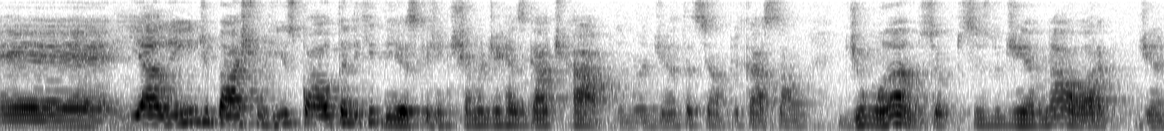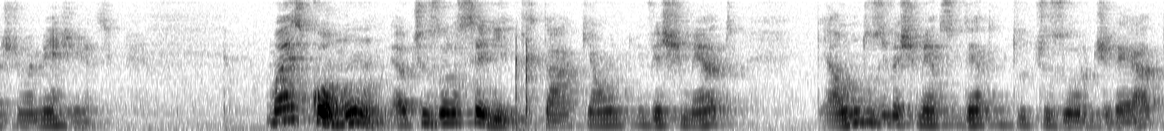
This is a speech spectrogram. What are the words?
É, e além de baixo risco, alta liquidez, que a gente chama de resgate rápido. Não adianta ser uma aplicação de um ano se eu preciso do dinheiro na hora, diante de uma emergência. Mais comum é o Tesouro Selic, tá? que é um investimento, é um dos investimentos dentro do Tesouro Direto.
